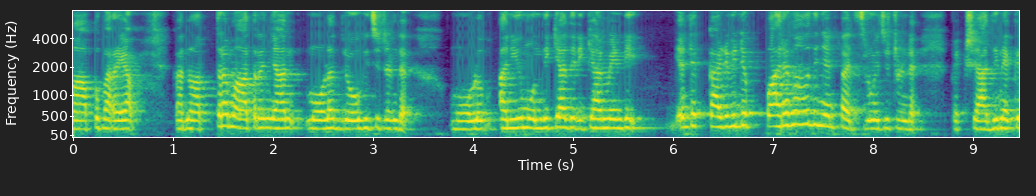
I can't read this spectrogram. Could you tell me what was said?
മാപ്പ് പറയാം. കാരണം അത്രമാത്രം ഞാൻ മോളെ ദ്രോഹിച്ചിട്ടുണ്ട്. മോളും അനിയും ഒന്നിക്കാതിരിക്കാൻ വേണ്ടി എന്റെ കഴിവിന്റെ പരമാവധി ഞാൻ പരിശ്രമിച്ചിട്ടുണ്ട്. പക്ഷെ അതിനൊക്കെ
